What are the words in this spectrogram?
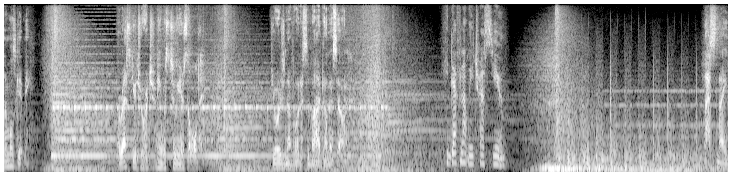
animals get me. I rescued George when he was two years old. George never would have survived on his own. He definitely trusts you. Last night,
